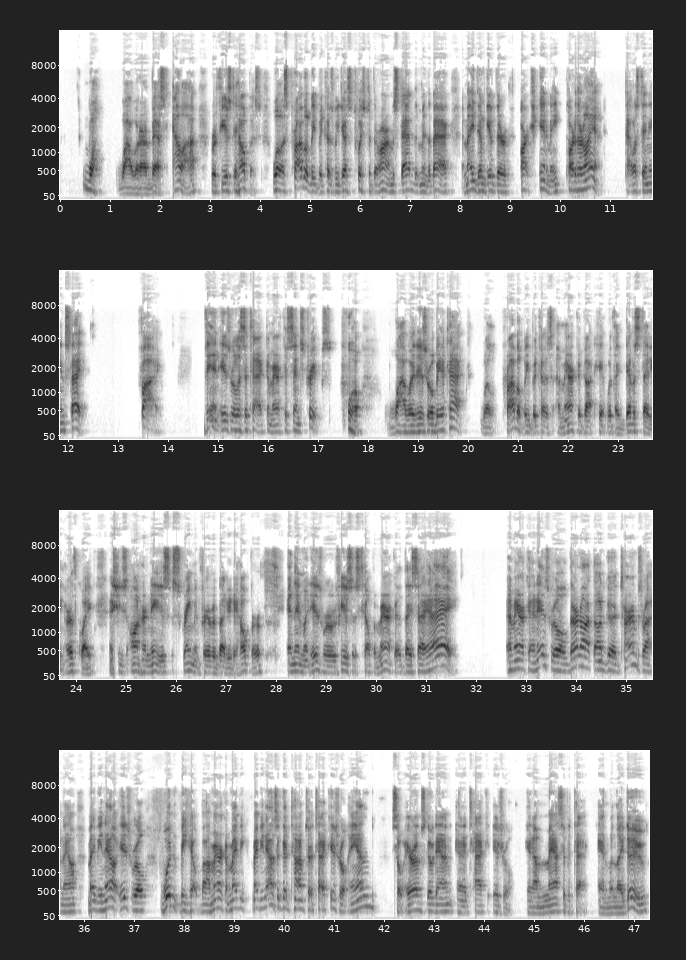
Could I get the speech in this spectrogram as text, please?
Well, why would our best ally refuse to help us? Well, it's probably because we just twisted their arms, stabbed them in the back, and made them give their arch enemy part of their land. Palestinian state. Five, then Israel is attacked, America sends troops. Well, why would Israel be attacked? Well, probably because America got hit with a devastating earthquake and she's on her knees screaming for everybody to help her. And then when Israel refuses to help America, they say, hey, America and Israel, they're not on good terms right now. Maybe now Israel wouldn't be helped by America. Maybe maybe now's a good time to attack Israel. And so Arabs go down and attack Israel in a massive attack. And when they do,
